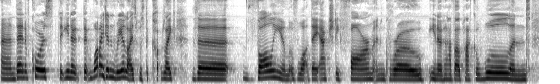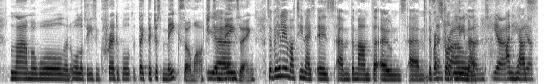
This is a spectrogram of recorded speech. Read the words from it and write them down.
And then, of course, the, you know, the, what I didn't realize was the like the volume of what they actually farm and grow. You know, have alpaca wool and llama wool and all of these incredible. Like they just make so much. It's Yeah. amazing. So Virgilio Martinez is um, the man that owns um, the restaurant Lima, and- yeah, and he has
